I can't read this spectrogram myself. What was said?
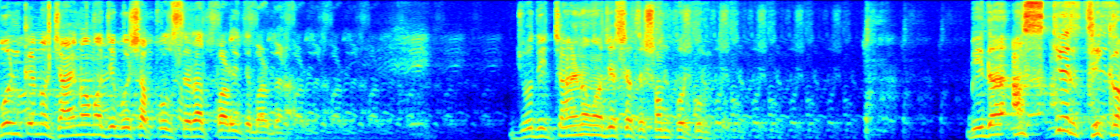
বোন কেন জায়নামাজে বৈশা পলসেরাত পার হইতে পারবে না? যদি জায়নামাজের সাথে সম্পর্ক বিদায় আজকের থেকে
